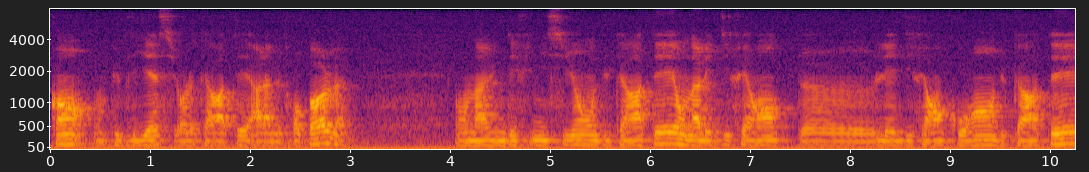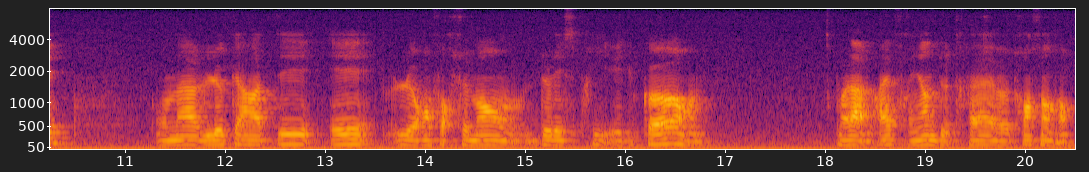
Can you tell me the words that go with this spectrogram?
quand on publiait sur le karaté à la métropole. On a une définition du karaté, on a les, euh, les différents courants du karaté, on a le karaté et le renforcement de l'esprit et du corps. Voilà, bref, rien de très euh, transcendant.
